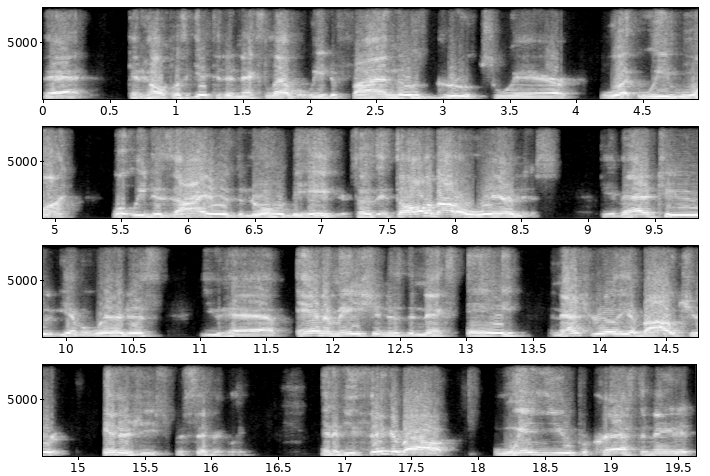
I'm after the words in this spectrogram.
that can help us get to the next level. We need to find those groups where what we want, what we desire is the normal behavior. So it's all about awareness. You have attitude, you have awareness, you have animation is the next A, and that's really about your energy specifically. And if you think about when you procrastinated,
